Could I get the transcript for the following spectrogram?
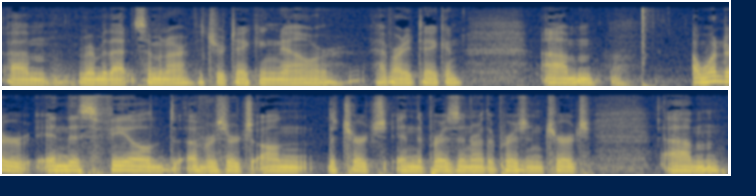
Um, remember that seminar that you're taking now or have already taken? Um, oh. I wonder in this field of research on the church in the prison or the prison church, um,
